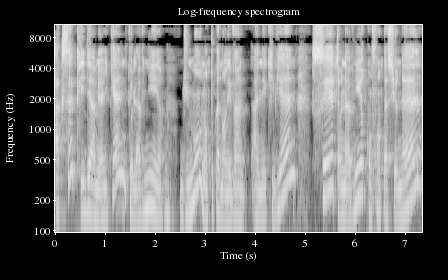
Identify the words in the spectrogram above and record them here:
acceptent l'idée américaine que l'avenir du monde, en tout cas dans les 20 années qui viennent, c'est un avenir confrontationnel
